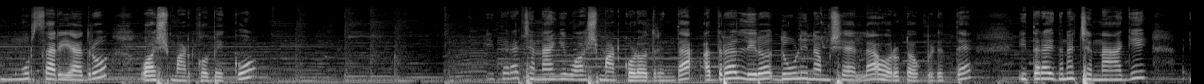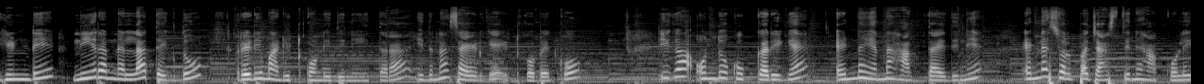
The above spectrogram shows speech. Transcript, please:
ಮೂರು ಸಾರಿ ಆದರೂ ವಾಶ್ ಮಾಡ್ಕೋಬೇಕು. ಥರ ಚೆನ್ನಾಗಿ ವಾಶ್ ಮಾಡ್ಕೊಳ್ಳೋದ್ರಿಂದ ಅದರಲ್ಲಿರೋ ಧೂಳಿನಂಶ ಎಲ್ಲ ಹೊರಟೋಗ್ಬಿಡುತ್ತೆ. ಈ ಥರ ಇದನ್ನು ಚೆನ್ನಾಗಿ ಹಿಂಡಿ ನೀರನ್ನೆಲ್ಲ ತೆಗೆದು ರೆಡಿ ಮಾಡಿ ಇಟ್ಕೊಂಡಿದ್ದೀನಿ ಈ ಥರ. ಇದನ್ನು ಸೈಡ್ಗೆ ಇಟ್ಕೋಬೇಕು. ಈಗ ಒಂದು ಕುಕ್ಕರಿಗೆ ಎಣ್ಣೆಯನ್ನು ಹಾಕ್ತಾ ಇದ್ದೀನಿ. ಎಣ್ಣೆ ಸ್ವಲ್ಪ ಜಾಸ್ತಿನೇ ಹಾಕ್ಕೊಳ್ಳಿ.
